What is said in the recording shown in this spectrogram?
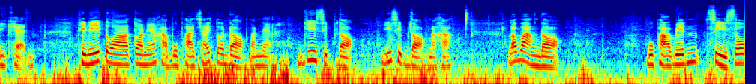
มีแขน ทีนี้ตัวตัวนี้ค่ะ บุผาใช้ตัวดอกมันเนี่ยยี่สิบดอกยี่สิบดอกนะคะ ระหว่างดอกบุพาเว้นสี่โซ่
